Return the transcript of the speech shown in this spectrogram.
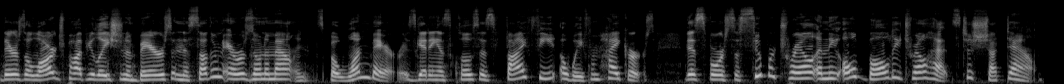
There's a large population of bears in the southern Arizona mountains, but one bear is getting as close as five feet away from hikers. This forced the Super Trail and the old Baldy trailheads to shut down.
